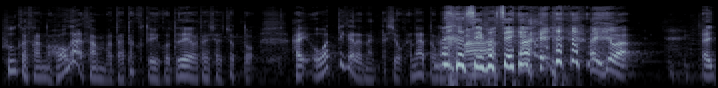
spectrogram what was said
風花さんの方がサンバ叩くということで、私はちょっとはい終わってからなんかしようかなと思います。すいませんはい、はい、では。は い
